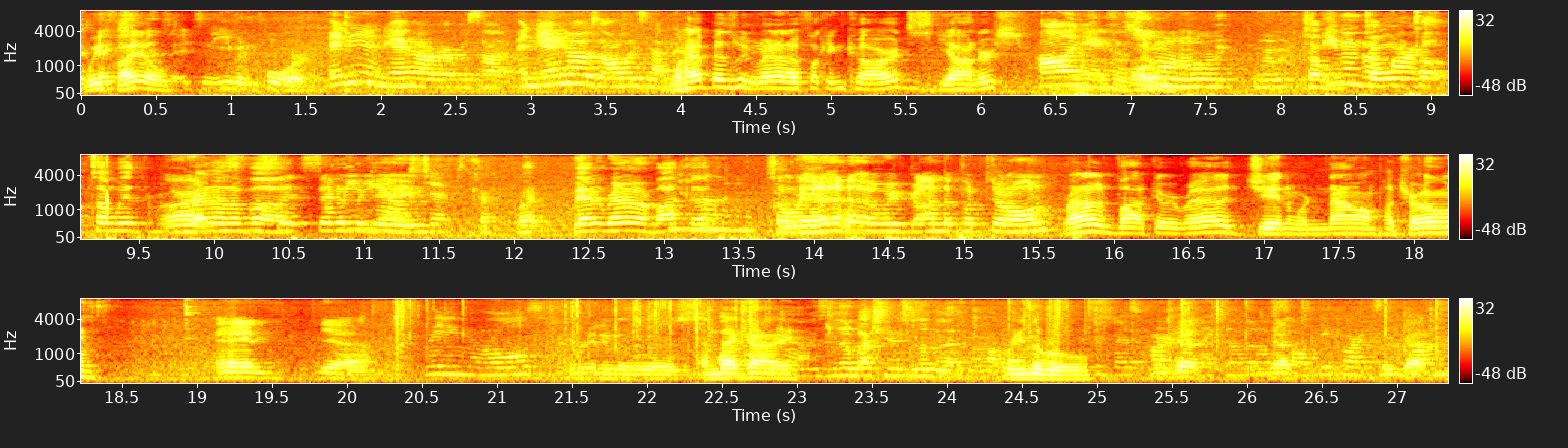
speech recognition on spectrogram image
to We failed. It's, it's an even pour. Any Añejo represent. Añejos always have What happens? We ran out of fucking cards. Yonders. all Añejos. Hold on, hold on. We, we, tell, Even tell, me, Bacardi. tell, tell me, we All right, ran out of uh, the state, state of the game. chips. what? we had, ran out of vodka, so we We've gone to put it. Ran out of vodka. We ran out of gin. We're now on Patron. And yeah, Reading the rules. reading the rules. And that guy Yeah, there's a little actually there's a little left. Reading the rules. The We part, got- like we got- salty We got, bottom.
